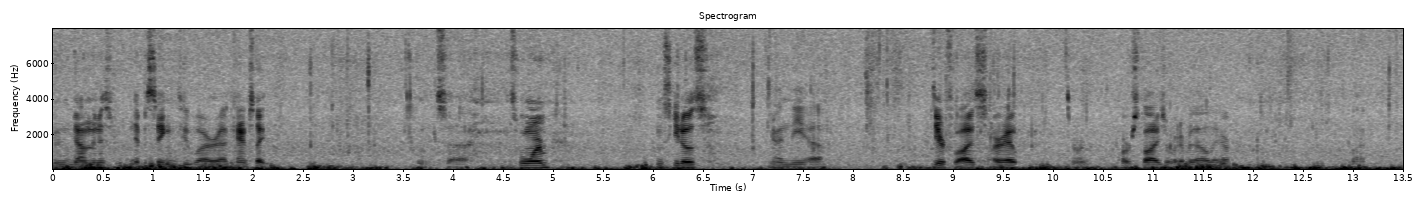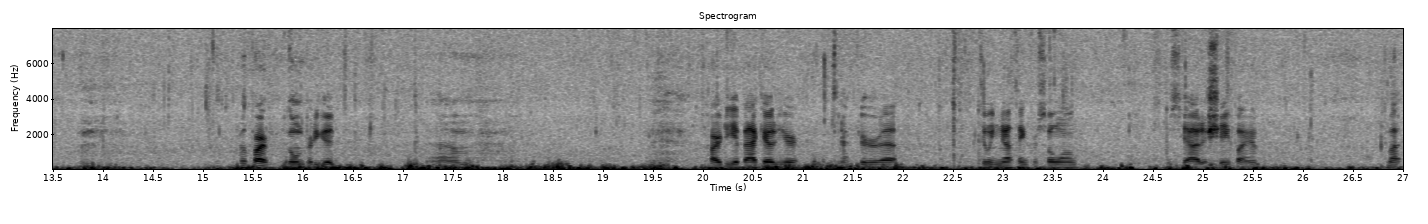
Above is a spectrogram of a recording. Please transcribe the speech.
and down the Nipissing to our uh, campsite. It's uh, it's warm. Mosquitoes and the uh, deer flies are out, or horse flies, or whatever the hell they are. But so far, going pretty good. Um, hard to get back out here after uh, doing nothing for so long. Just how out of shape I am. But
